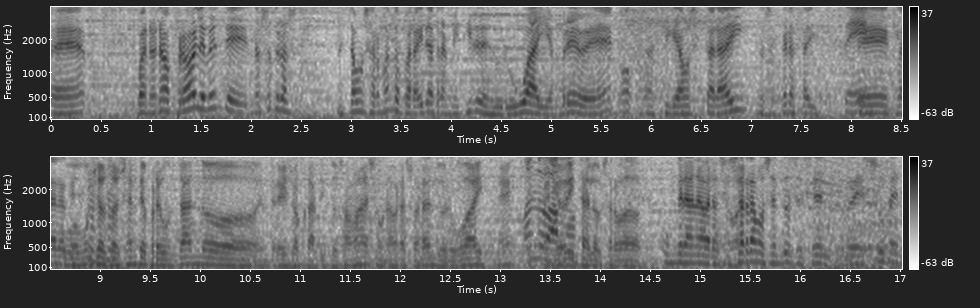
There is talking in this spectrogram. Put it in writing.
Eh, bueno, no, probablemente nosotros nos estamos armando para ir a transmitir desde Uruguay en breve, ¿eh? Así que vamos a estar ahí. Nos esperas ahí. Sí. Eh, claro que Hubo sí. muchos oyentes preguntando, entre ellos Carlitos Amaya, un abrazo grande de Uruguay, ¿eh? ¿Cuándo periodista vamos? del Observador. Un gran abrazo. Cerramos entonces el resumen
